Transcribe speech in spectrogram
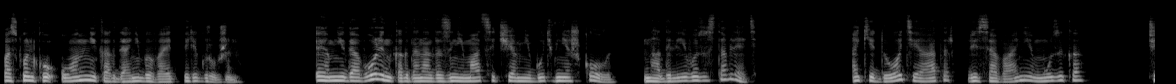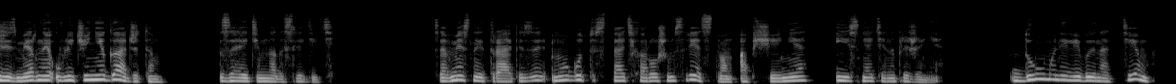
поскольку он никогда не бывает перегружен. Эм недоволен, когда надо заниматься чем-нибудь вне школы. Надо ли его заставлять? Акидо, театр, рисование, музыка, чрезмерное увлечение гаджетом. За этим надо следить. Совместные трапезы могут стать хорошим средством общения и снятия напряжения. Думали ли вы над тем,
